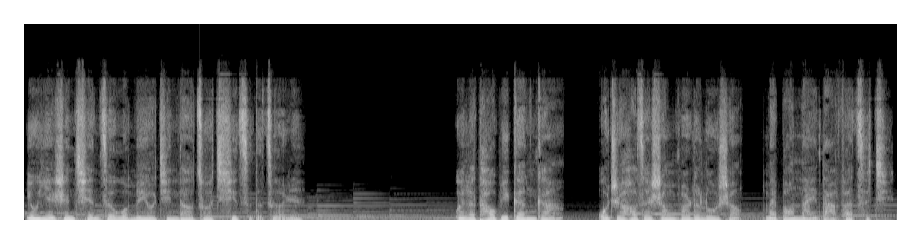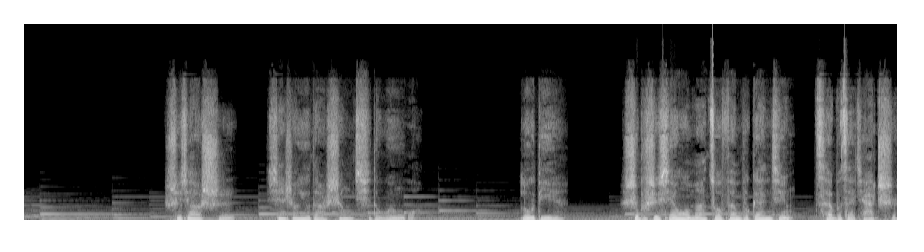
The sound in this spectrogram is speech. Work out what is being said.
用眼神谴责我没有尽到做妻子的责任。为了逃避尴尬，我只好在上班的路上买包奶打发自己。睡觉时，先生有点生气地问我：“卢迪，是不是嫌我妈做饭不干净才不在家吃？”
